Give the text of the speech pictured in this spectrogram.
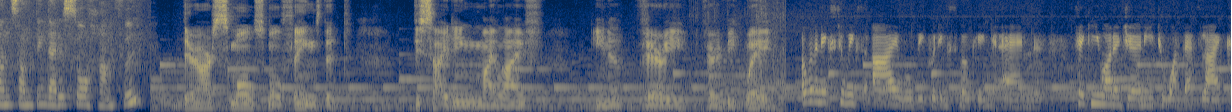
on something that is so harmful. There are small, small things that deciding my life in a very, very big way. Over the next two weeks, I will be quitting smoking and taking you on a journey to what that's like.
